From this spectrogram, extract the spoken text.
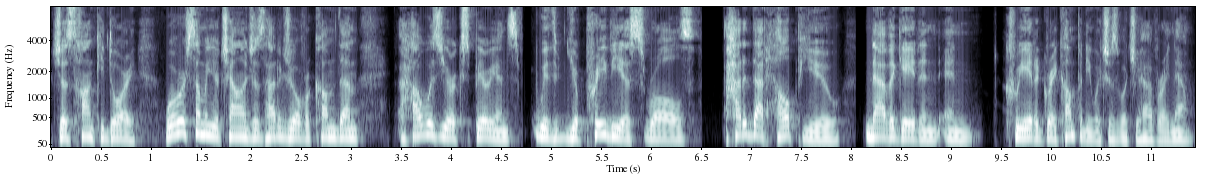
just honky dory. What were some of your challenges? How did you overcome them? How was your experience with your previous roles? How did that help you navigate and, and create a great company, which is what you have right now?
